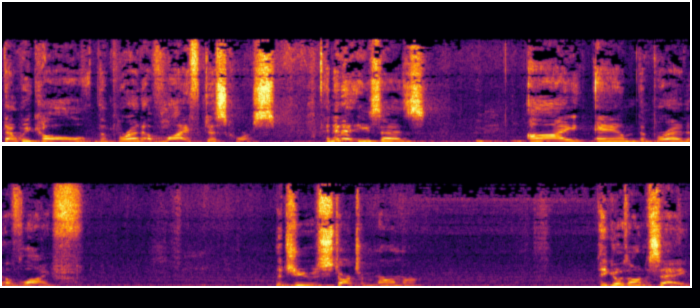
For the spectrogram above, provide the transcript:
that we call the bread of life discourse. And in it, he says, I am the bread of life. The Jews start to murmur. He goes on to say,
